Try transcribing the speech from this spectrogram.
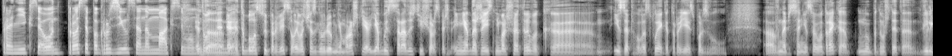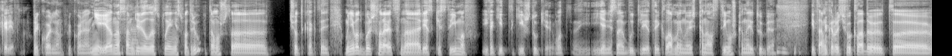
проникся, он просто погрузился на максимум. Это, Да, вот, э, да. это было супер весело. Я вот сейчас говорю, у меня мурашки. Я, я бы с радостью еще раз. у меня даже есть небольшой отрывок э, из этого летсплея, который я использовал э, в написании своего трека, ну, потому что это великолепно. Прикольно, прикольно. Не, я на самом деле летсплей не смотрю, потому что что-то как-то... Мне вот больше нравится нарезки стримов и какие-то такие штуки. Вот я не знаю, будет ли это рекламой, но есть канал Стримушка на Ютубе. И там, короче, выкладывают э,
